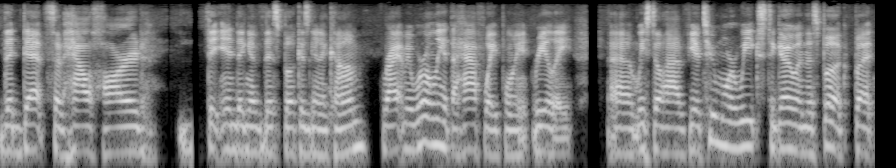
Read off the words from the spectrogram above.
the depths of how hard the ending of this book is going to come, right? I mean, we're only at the halfway point, really. Um, we still have you know two more weeks to go in this book, but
